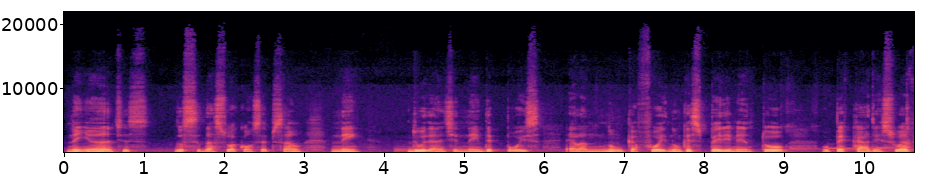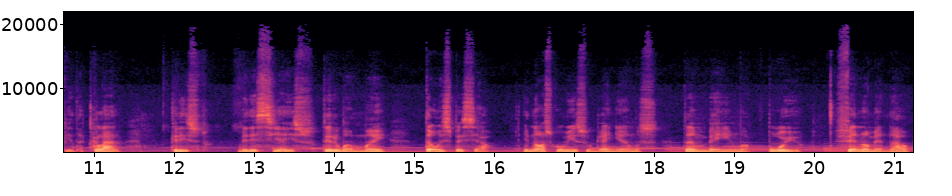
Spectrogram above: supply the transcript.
nem antes do, da sua concepção, nem durante, nem depois. Ela nunca foi, nunca experimentou o pecado em sua vida. Claro, Cristo merecia isso, ter uma mãe tão especial. E nós com isso ganhamos também um apoio fenomenal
